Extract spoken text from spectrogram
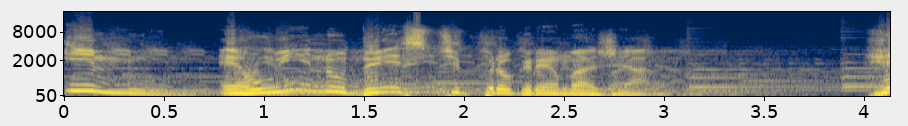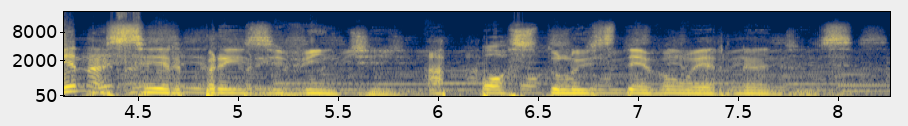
hino. É o hino deste programa já. Renascer Praise 20, Apóstolo Estevão Hernandes,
